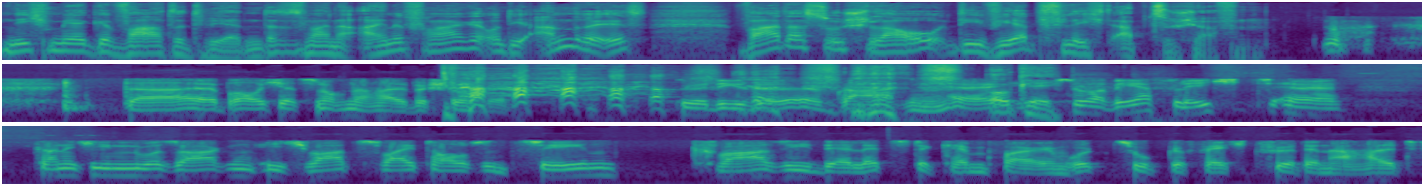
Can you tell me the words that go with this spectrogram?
nicht mehr gewartet werden? Das ist meine eine Frage. Und die andere ist, war das so schlau, die Wehrpflicht abzuschaffen? Da äh, brauche ich jetzt noch eine halbe Stunde für diese äh, Fragen. Äh, okay. Zur Wehrpflicht äh, kann ich Ihnen nur sagen, ich war 2010 quasi der letzte Kämpfer im Rückzuggefecht für den Erhalt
